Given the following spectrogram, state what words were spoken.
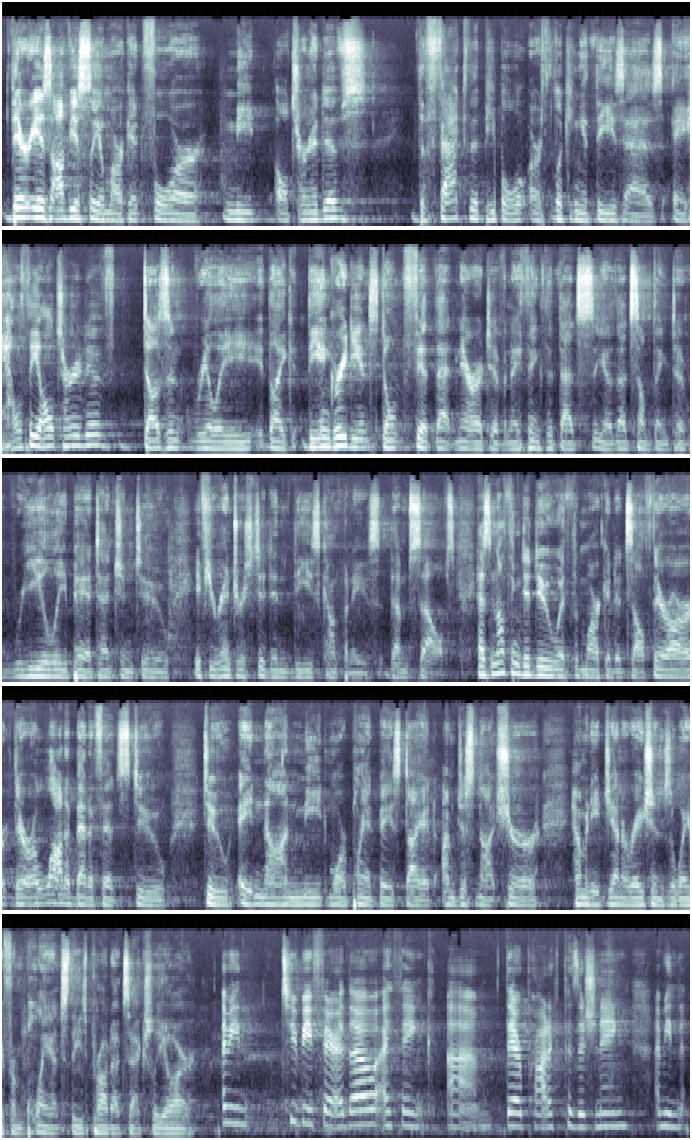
there is obviously a market for meat alternatives. the fact that people are looking at these as a healthy alternative doesn't really like the ingredients don't fit that narrative and i think that that's you know that's something to really pay attention to if you're interested in these companies themselves. Has nothing to do with the market itself. There are there are a lot of benefits to to a non-meat more plant-based diet. I'm just not sure how many generations away from plants these products actually are I mean, to be fair though, I think um, their product positioning, I mean,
